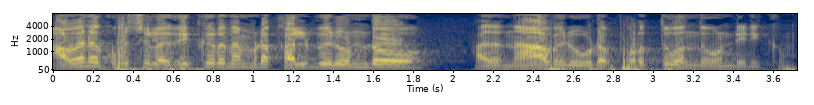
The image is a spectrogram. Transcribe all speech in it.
അവനെക്കുറിച്ചുള്ള ദിക്കർ നമ്മുടെ കൽബിലുണ്ടോ? അത് നാവിലൂടെ പുറത്തു വന്നുകൊണ്ടിരിക്കും.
